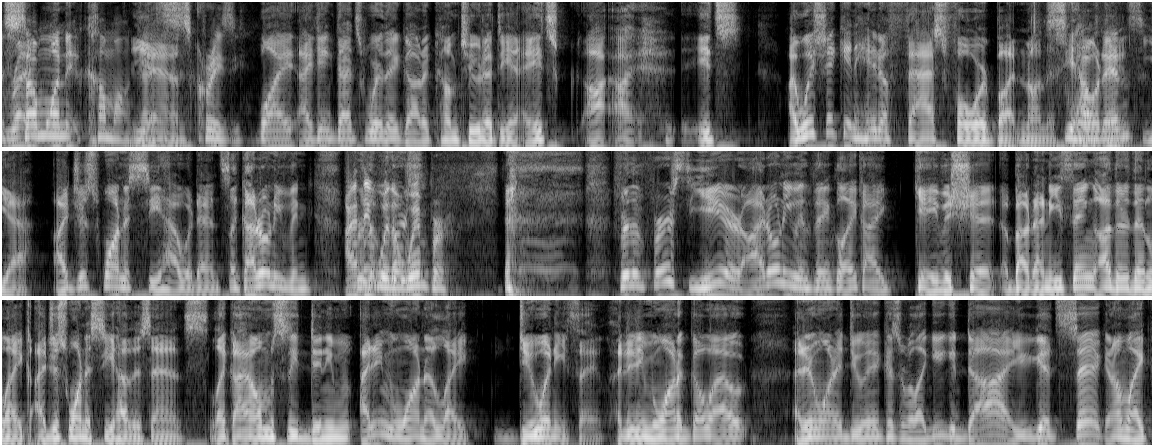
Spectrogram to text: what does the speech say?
someone, come on, guys, Yeah. this is crazy. Well, I, I think that's where they got to come to it at the end. It's, I, I, it's. I wish I can hit a fast forward button on this. See how it thing. ends? Yeah, I just want to see how it ends. Like I don't even. I think with a whimper. for the first year, I don't even think like I gave a shit about anything other than like I just want to see how this ends. Like I honestly didn't even I didn't even want to like do anything. I didn't even want to go out. I didn't want to do anything because we're like you could die, you could get sick, and I'm like,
